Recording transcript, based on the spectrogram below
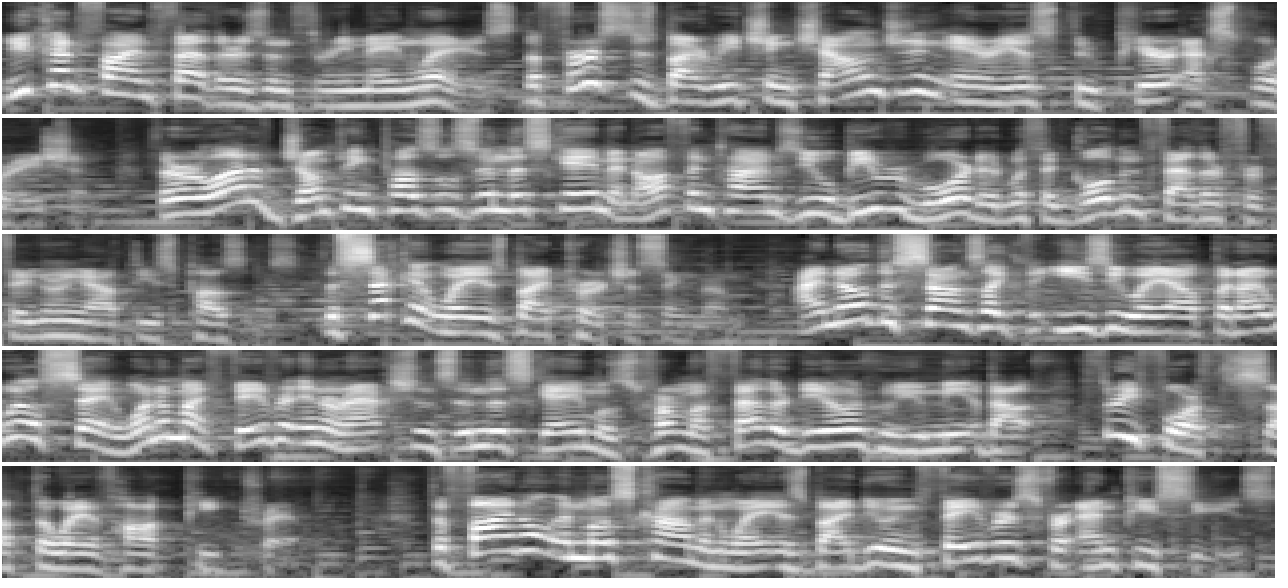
You can find feathers in three main ways. The first is by reaching challenging areas through pure exploration. There are a lot of jumping puzzles in this game, and oftentimes you will be rewarded with a golden feather for figuring out these puzzles. The second way is by purchasing them. I know this sounds like the easy way out, but I will say, one of my favorite interactions in this game was from a feather dealer who you meet about three-fourths up the way of Hawk Peak Trail. The final and most common way is by doing favors for NPCs.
